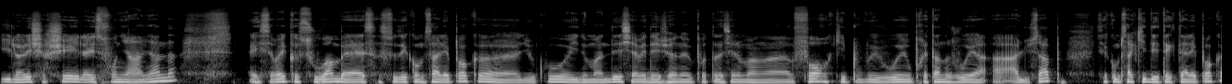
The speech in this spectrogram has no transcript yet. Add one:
Il allait chercher, il allait se fournir en viande. Et c'est vrai que souvent, ben, ça se faisait comme ça à l'époque. Euh, du coup, ils demandaient s'il y avait des jeunes potentiellement euh, forts qui pouvaient jouer ou prétendre jouer à, à, l'USAP. C'est comme ça qu'ils détectaient à l'époque.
